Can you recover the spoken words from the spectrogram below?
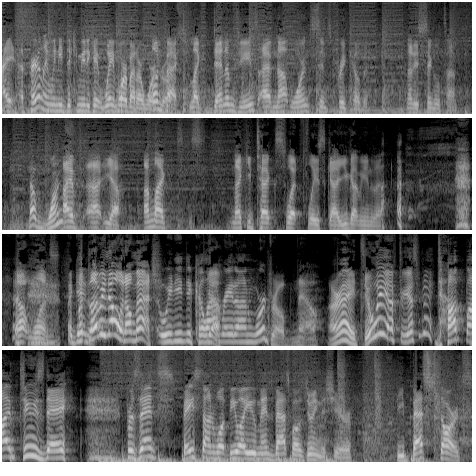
I, apparently, we need to communicate way more about our wardrobe. Fun fact: like denim jeans, I have not worn since pre-COVID. Not a single time. Not one? I have, uh, yeah. I'm like Nike Tech sweat fleece guy. You got me into that. Not once. Again- but let me know and I'll match. we need to collaborate on wardrobe now. All right. Do we after yesterday? Top 5 Tuesday presents, based on what BYU men's basketball is doing this year, the best starts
